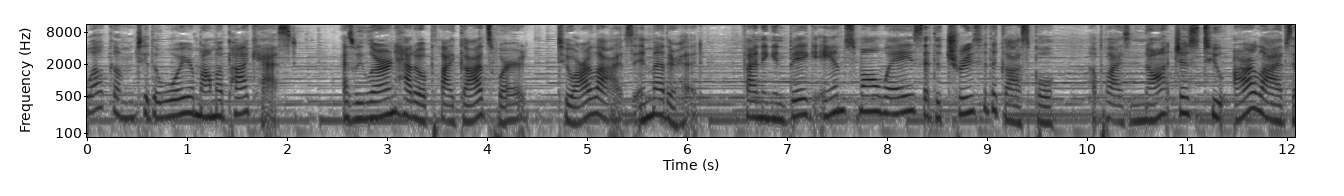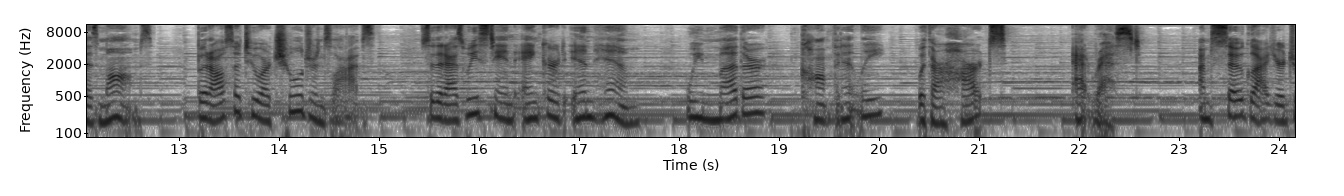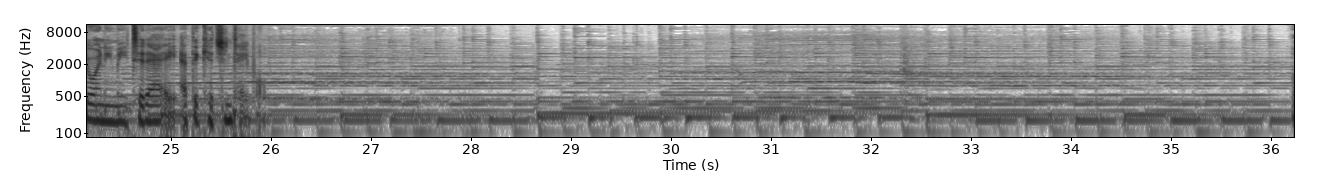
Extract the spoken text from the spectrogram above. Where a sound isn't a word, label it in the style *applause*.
Welcome to the Warrior Mama podcast as we learn how to apply God's Word to our lives in motherhood, finding in big and small ways that the truth of the gospel applies not just to our lives as moms, but also to our children's lives, so that as we stand anchored in Him, we mother confidently with our hearts at rest. I'm so glad you're joining me today at the kitchen table.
